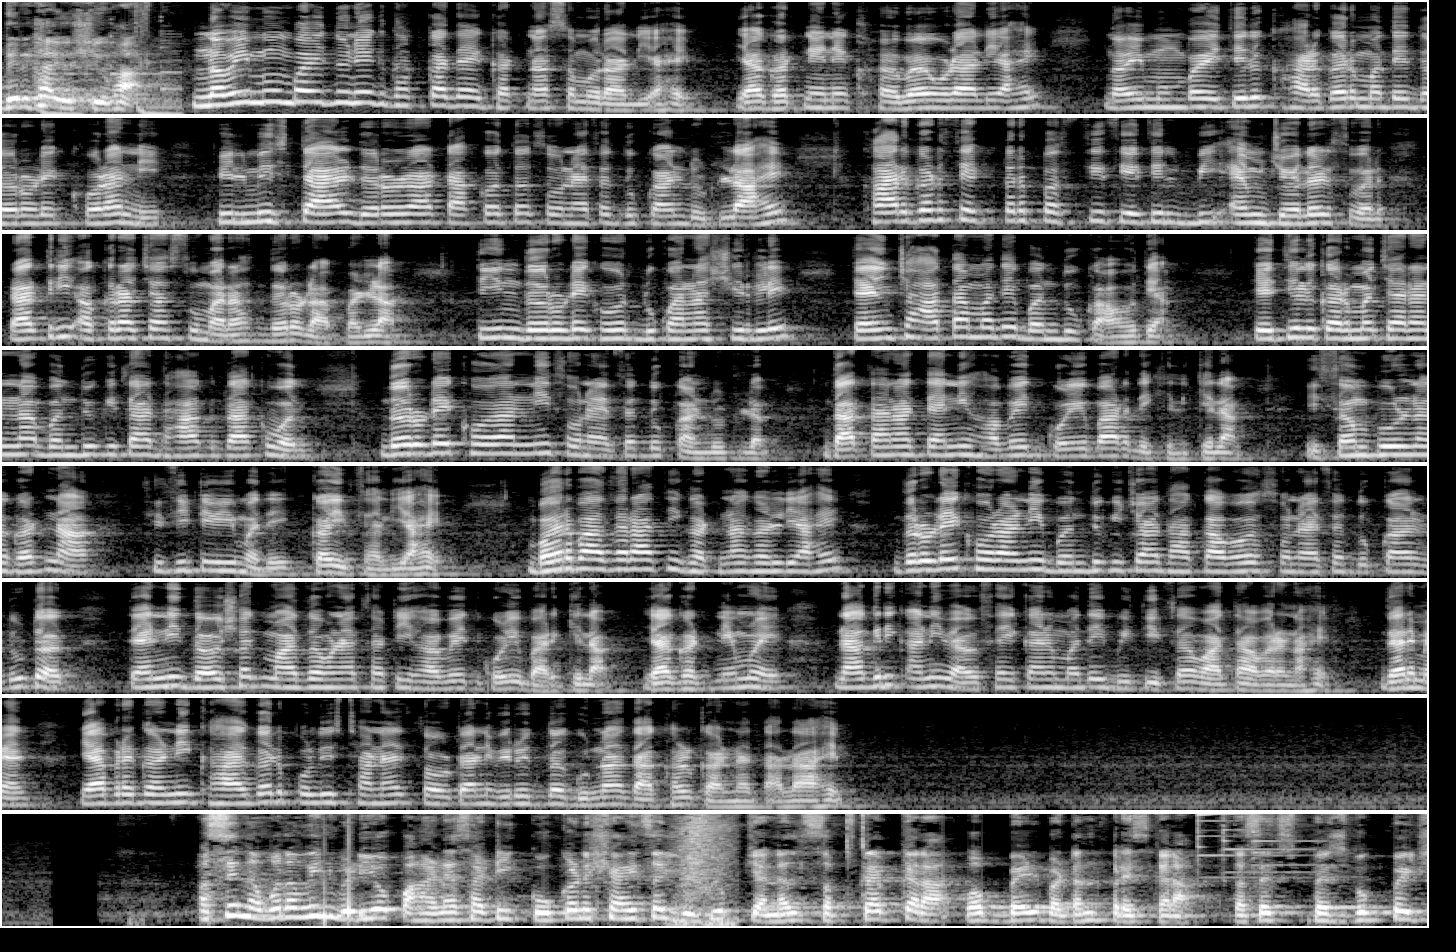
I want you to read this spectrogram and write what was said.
दीर्घायुषी व्हा नवी मुंबईतून एक धक्कादायक घटना समोर आली आहे. या घटनेने खळबळ उडाली आहे. नवी मुंबईतील खारघरमध्ये दरोडेखोरांनी फिल्मी स्टाईल दरोडा टाकत सोन्याचं दुकान लुटलं आहे. खारगड सेक्टर पस्तीस येथील बी एम ज्वेलर्सवर रात्री अकराच्या सुमारास दरोडा पडला. तीन दरोडेखोर दुकानात शिरले. त्यांच्या हातामध्ये बंदुका होत्या. तेथील कर्मचाऱ्यांना बंदुकीचा धाक दाखवत दरोडेखोरांनी सोन्याचं दुकान लुटलं. जाताना त्यांनी हवेत गोळीबार देखील केला. ही संपूर्ण घटना सी सी टी व्हीमध्ये कैद झाली आहे. भर बाजारात ही घटना घडली आहे. दरोडेखोरांनी बंदुकीच्या धाकावर सोन्याचं दुकान लुटत त्यांनी दहशत माजवण्यासाठी हवेत गोळीबार केला. या घटनेमुळे नागरिक आणि व्यावसायिकांमध्ये भीतीचं वातावरण आहे. दरम्यान या प्रकरणी खारघर पोलीस ठाण्यात चोरट्यांविरुद्ध गुन्हा दाखल करण्यात आला आहे. असे नवनवीन व्हिडिओ पाहण्यासाठी कोकणशाहीचं युट्यूब चॅनल सबस्क्राईब करा व बेल बटन प्रेस करा. तसेच फेसबुक पेज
